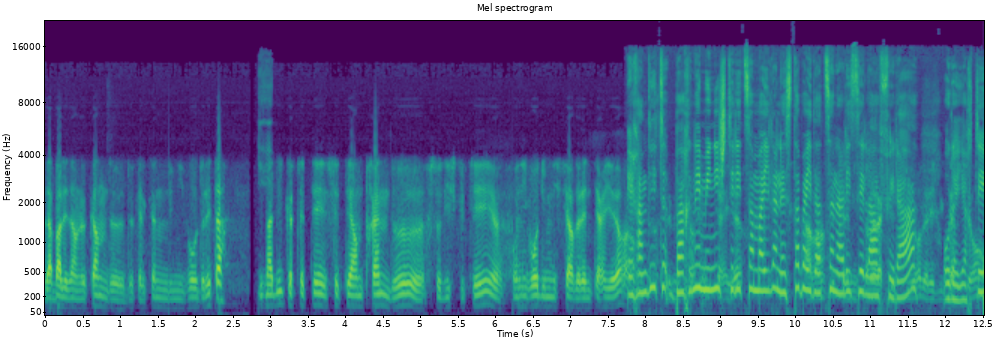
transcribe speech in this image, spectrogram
La balle est dans le camp de quelqu'un du niveau de l'État. Il m'a dit que c'était c'était en train de se discuter au niveau du ministère de l'Intérieur. Errandit, barne ministeritza mailan eztabaidatzen ari zela afera, orai arte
